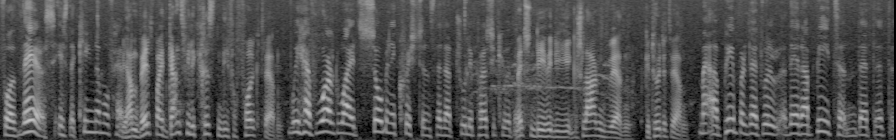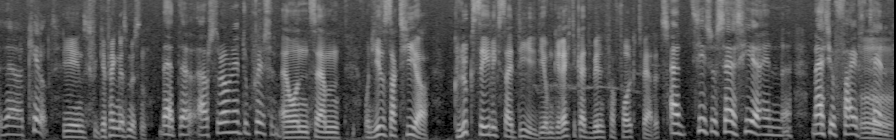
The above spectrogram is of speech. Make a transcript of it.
for theirs is the kingdom of Wir heaven haben weltweit ganz viele Christen, die verfolgt werden. we have worldwide so many christians that are truly persecuted Menschen, die, die geschlagen werden, getötet werden, uh, people that will that are beaten that, that, that are killed die ins Gefängnis müssen. that uh, are thrown into prison Und, ähm, und Jesus sagt hier, glückselig seid die, die um Gerechtigkeit willen verfolgt werdet. and jesus says here in uh, matthew 5:10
